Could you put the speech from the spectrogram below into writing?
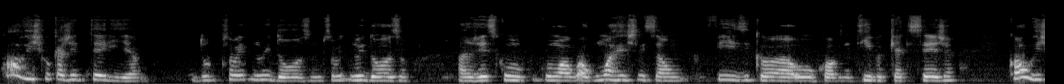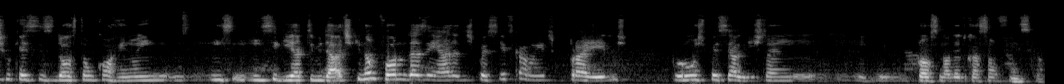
Qual o risco que a gente teria, do, principalmente no idoso, principalmente no idoso, às vezes com, com alguma restrição física ou cognitiva, quer que seja, qual o risco que esses idosos estão correndo em, em, em seguir atividades que não foram desenhadas especificamente para eles por um especialista em, profissional da educação física.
